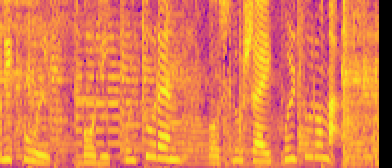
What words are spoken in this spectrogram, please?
Bodi kul, cool, bodi kulturen, poslušaj kulturo mat.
